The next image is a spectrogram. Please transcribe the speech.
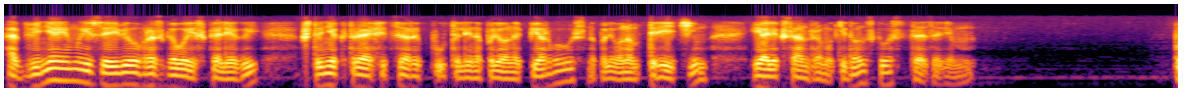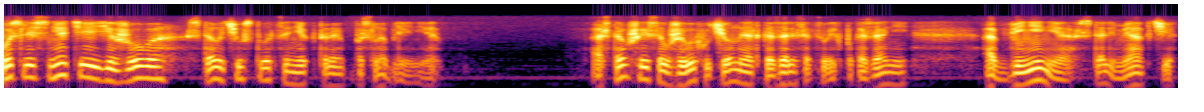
Обвиняемый заявил в разговоре с коллегой, что некоторые офицеры путали Наполеона I с Наполеоном III и Александра Македонского с Цезарем. После снятия Ежова стало чувствоваться некоторое послабление. Оставшиеся в живых ученые отказались от своих показаний, обвинения стали мягче,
